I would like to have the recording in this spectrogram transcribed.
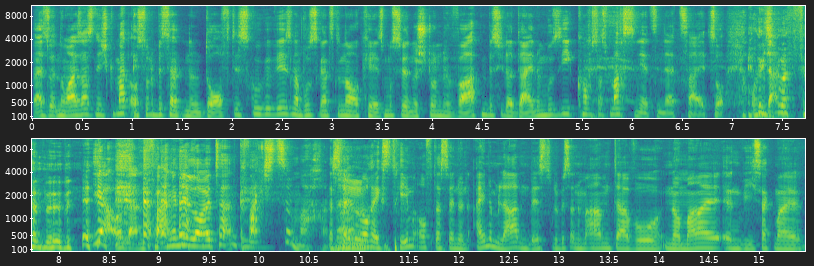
Also normalerweise hast du nicht gemacht, außer du bist halt in einem Dorfdisco gewesen, dann wusstest du ganz genau, okay, jetzt musst du ja eine Stunde warten, bis wieder deine Musik kommt. Was machst du denn jetzt in der Zeit? So. Und dann, vermöbeln. Ja, und dann fangen die Leute an, Quatsch zu machen. Das das fällt mir auch extrem auf, dass wenn du in einem Laden bist, du bist an einem Abend da, wo normal irgendwie, ich sag mal,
